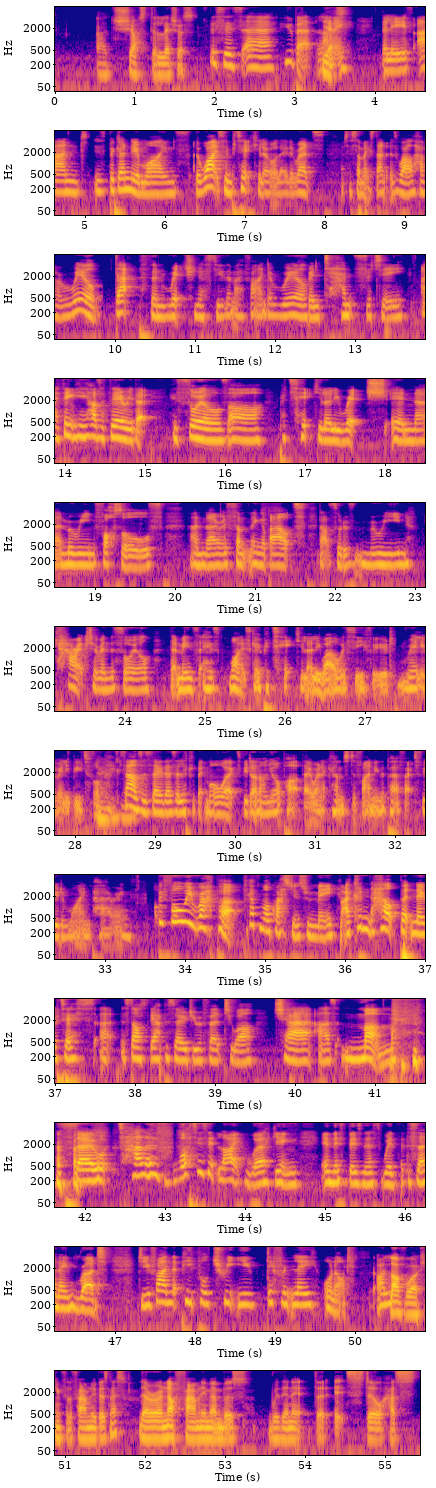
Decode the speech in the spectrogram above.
are just delicious. This is uh, Hubert Lamy. Yes believe, and his Burgundian wines, the whites in particular, although the reds to some extent as well, have a real depth and richness to them. I find a real intensity. I think he has a theory that his soils are particularly rich in uh, marine fossils, and there is something about that sort of marine character in the soil that means that his whites go particularly well with seafood. Really, really beautiful. Sounds as though there's a little bit more work to be done on your part, though, when it comes to finding the perfect food and wine pairing. Before we wrap up, a couple more questions from me. I couldn't help but notice at the start of the episode you referred to our chair as mum. so tell us, what is it like working in this business with the surname Rudd? Do you find that people treat you differently or not? I love working for the family business. There are enough family members within it that it still has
